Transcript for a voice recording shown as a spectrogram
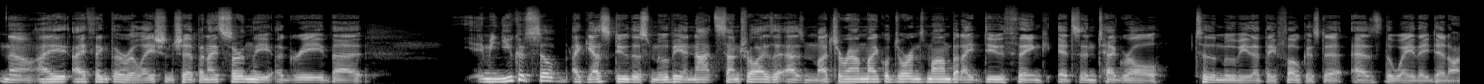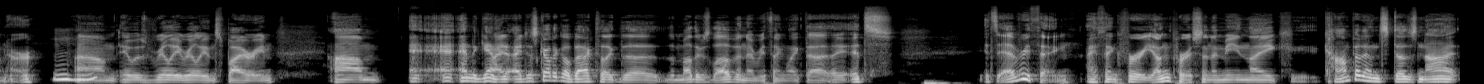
No, I I think the relationship, and I certainly agree that. I mean, you could still, I guess, do this movie and not centralize it as much around Michael Jordan's mom, but I do think it's integral to the movie that they focused it as the way they did on her. Mhm. Um, it was really, really inspiring. Um, and, and again, I, I just got to go back to like the the mother's love and everything like that. It's it's everything. I think for a young person, I mean, like confidence does not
